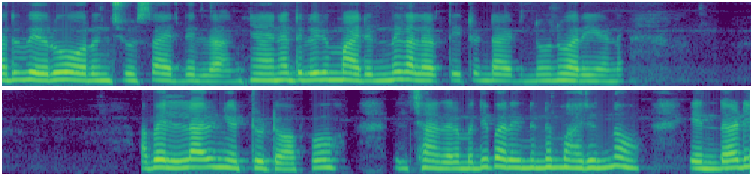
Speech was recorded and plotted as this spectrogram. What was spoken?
അത് വെറും ഓറഞ്ച് ജ്യൂസ് ആയിരുന്നില്ല. ഞാൻ അതിലൊരു മരുന്ന് കലർത്തിയിട്ടുണ്ടായിരുന്നു എന്ന് പറയാണ്. അപ്പോൾ എല്ലാവരും ഞെട്ടുട്ടോ അപ്പോൾ ചന്ദ്രമതി പറയുന്നുണ്ട് മരുന്നോ? എന്താടി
